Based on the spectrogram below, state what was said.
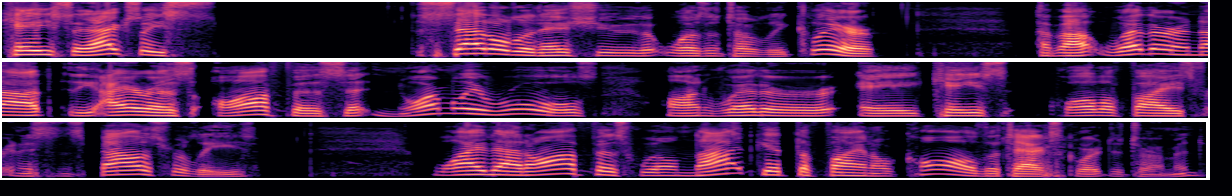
case that actually settled an issue that wasn't totally clear about whether or not the IRS office that normally rules on whether a case qualifies for innocent spouse release, why that office will not get the final call, the tax court determined,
